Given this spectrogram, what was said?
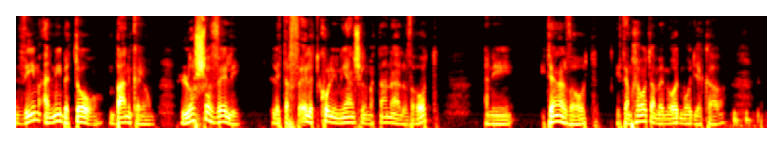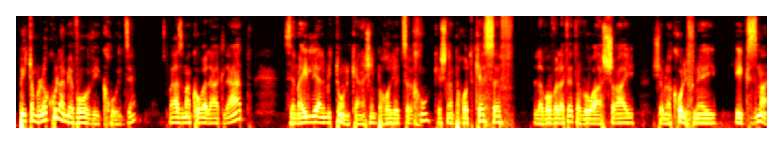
ואם אני בתור בנק היום, לא שווה לי לתפעל את כל עניין של מתן ההלוואות, אני אתן הלוואות, אתמחר אותם במאוד מאוד יקר, פתאום לא כולם יבואו ויקחו את זה, ואז מה קורה לאט לאט? זה מעיד לי על מיתון, כי אנשים פחות יצרכו, כי יש להם פחות כסף לבוא ולתת עבור האשראי שהם לקחו לפני איקס זמן.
